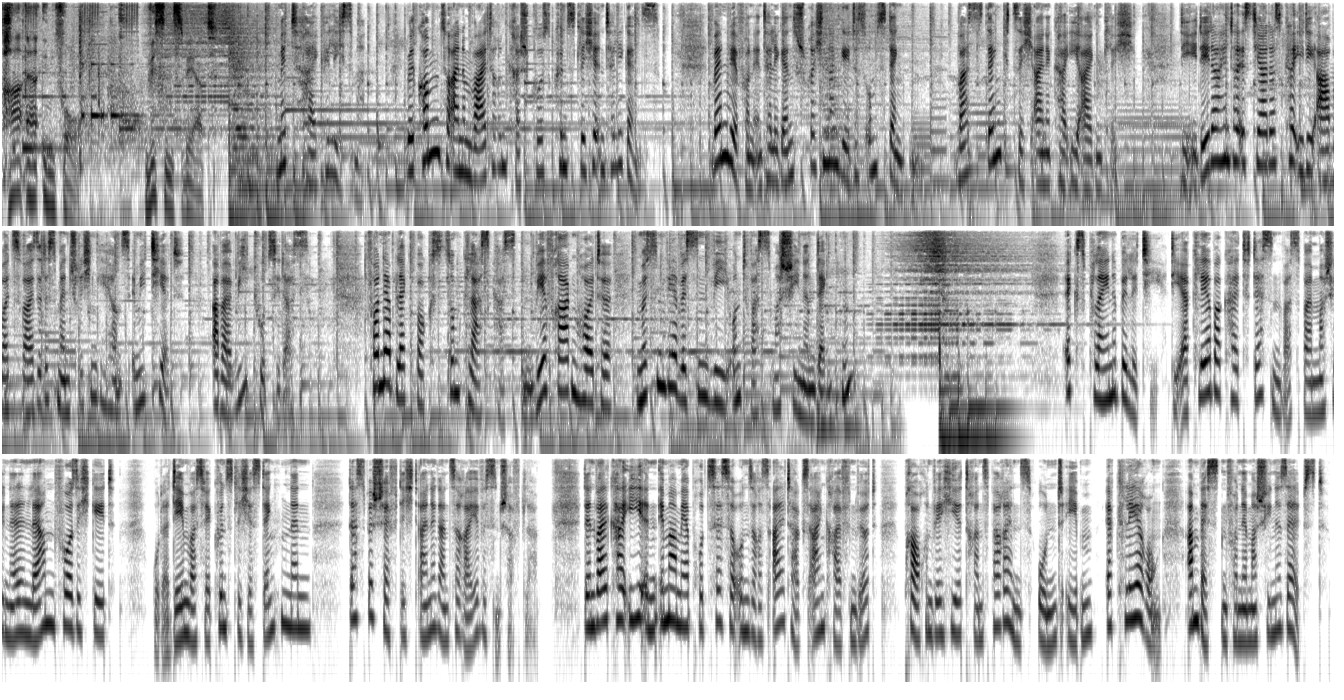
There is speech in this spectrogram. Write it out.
HR Info. Wissenswert. Mit Heike Liesmann. Willkommen zu einem weiteren Crashkurs Künstliche Intelligenz. Wenn wir von Intelligenz sprechen, dann geht es ums Denken. Was denkt sich eine KI eigentlich? Die Idee dahinter ist ja, dass KI die Arbeitsweise des menschlichen Gehirns imitiert. Aber wie tut sie das? Von der Blackbox zum Glaskasten. Wir fragen heute, müssen wir wissen, wie und was Maschinen denken? Explainability, die Erklärbarkeit dessen, was beim maschinellen Lernen vor sich geht, oder dem, was wir künstliches Denken nennen, das beschäftigt eine ganze Reihe Wissenschaftler. Denn weil KI in immer mehr Prozesse unseres Alltags eingreifen wird, brauchen wir hier Transparenz und eben Erklärung, am besten von der Maschine selbst.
